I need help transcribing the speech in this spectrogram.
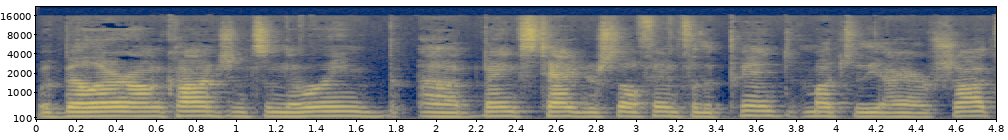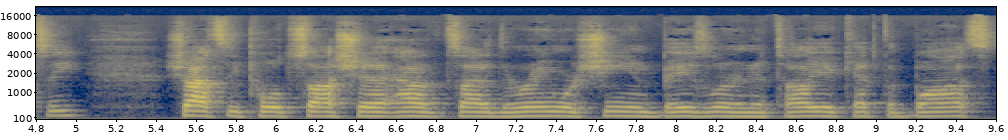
With Belair unconscious in the ring, uh, Banks tagged herself in for the pin, much to the ire of Shotzi. Shotzi pulled Sasha outside of the ring where she and Baszler and Natalya kept the boss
